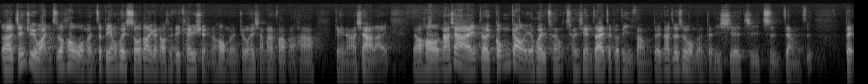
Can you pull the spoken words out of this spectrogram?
呃检举完之后，我们这边会收到一个 notification，然后我们就会想办法把它给拿下来，然后拿下来的公告也会呈呈现在这个地方，对，那这是我们的一些机制这样子，对。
